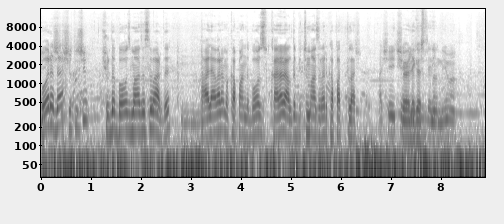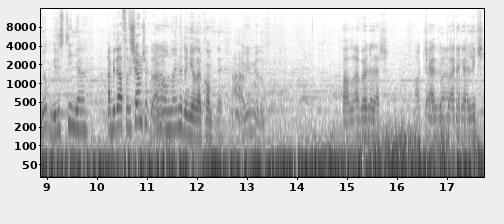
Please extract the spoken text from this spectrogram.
Bu arada- şaşırtıcı. Şurada Bose mağazası vardı. Hala var ama kapandı. Bose karar aldı. Bütün mağazaları kapattılar. Ha şey için Şöyle virüs göstereyim. yüzünden değil mi? Yok virüs değil ya. Ha bir daha satış yapmayacaklar Ha, mı? online'a dönüyorlar komple. Ha bilmiyordum. Vallahi böyleler. Ha, Calvin Klein'e geldik.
